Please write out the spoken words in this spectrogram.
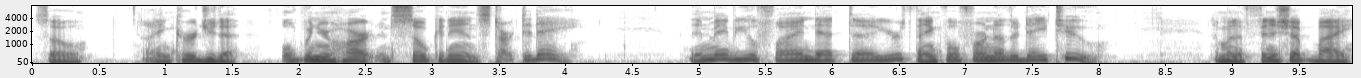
So I encourage you to open your heart and soak it in. Start today. Then maybe you'll find that uh, you're thankful for another day too. I'm going to finish up by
